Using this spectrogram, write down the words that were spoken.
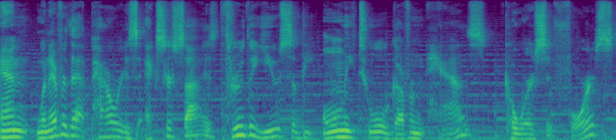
And whenever that power is exercised through the use of the only tool government has, coercive force,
